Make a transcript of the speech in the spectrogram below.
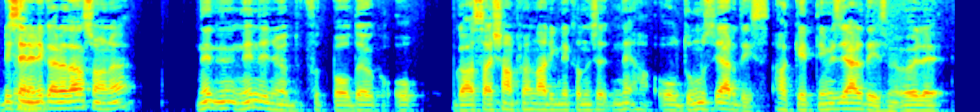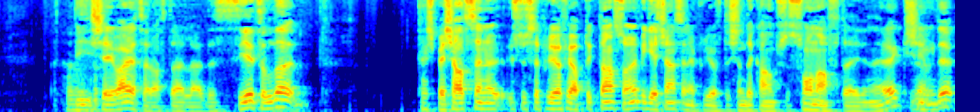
Bir senelik aradan sonra ne, ne, ne deniyordu futbolda yok o Galatasaray Şampiyonlar Ligi'ne kalınca ne olduğumuz yerdeyiz. Hak ettiğimiz yerdeyiz mi? Öyle bir şey var ya taraftarlarda. Seattle'da kaç 5-6 sene üst üste playoff yaptıktan sonra bir geçen sene playoff dışında kalmıştı son hafta elinerek. Şimdi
